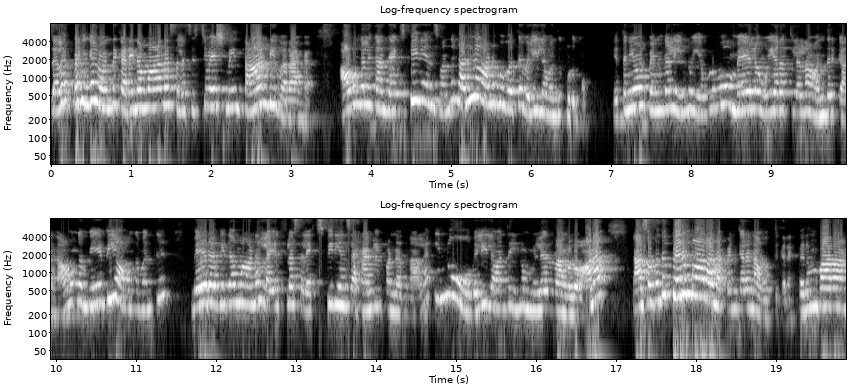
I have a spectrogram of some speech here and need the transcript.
சில பெண்கள் வந்து கடினமான சில சுச்சுவேஷனையும் தாண்டி வராங்க. அவங்களுக்கு அந்த எக்ஸ்பீரியன்ஸ் வந்து நல்ல அனுபவத்தை வெளியில வந்து கொடுக்கும். எத்தனையோ பெண்கள் இன்னும் எவ்வளவோ மேல உயரத்துல எல்லாம் வந்திருக்காங்க. அவங்க மேபி அவங்க வந்து வேற விதமான லைஃப்ல சில எக்ஸ்பீரியன்ஸை ஹேண்டில் பண்ணதுனால இன்னும் வெளியில வந்து இன்னும் மிளறாங்களோ ஆனா நான் சொல்றது பெரும்பாலான பெண்களை நான் ஒத்துக்கிறேன். பெரும்பாலான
